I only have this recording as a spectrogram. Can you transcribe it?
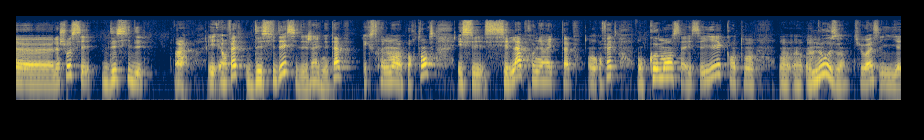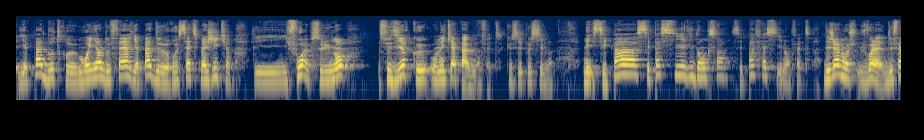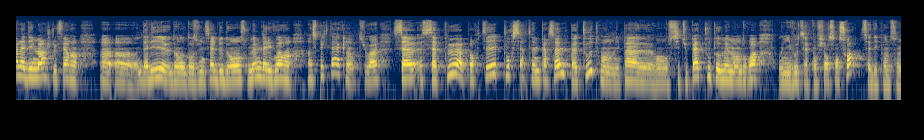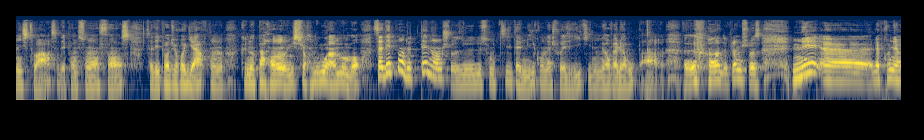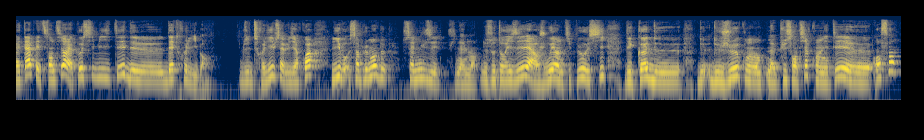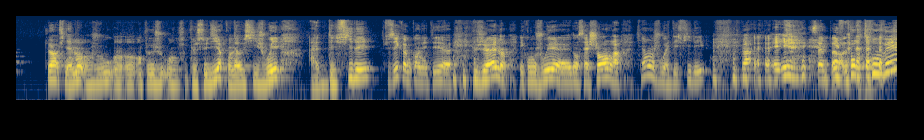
la chose, c'est décider. Voilà. Et en fait, décider, c'est déjà une étape extrêmement importante et c'est la première étape. En, fait, on commence à essayer quand on, on, ose, tu vois. Il n'y a, pas d'autre moyen de faire, il n'y a pas de recette magique. Il faut absolument se dire qu'on est capable, en fait, que c'est possible. Mais c'est pas c'est pas si évident que ça. C'est pas facile en fait. Déjà moi voilà de faire la démarche de faire un, d'aller dans, dans, une salle de danse ou même d'aller voir un, spectacle. Tu vois ça ça peut apporter pour certaines personnes, pas toutes. On n'est pas euh, on se situe pas tout au même endroit au niveau de sa confiance en soi. Ça dépend de son histoire, ça dépend de son enfance, ça dépend du regard que nos parents ont eu sur nous à un moment. Ça dépend de tellement de choses, de, son petit ami qu'on a choisi, qui nous met en valeur ou pas, euh, de plein de choses. Euh, la première étape est de sentir la possibilité d'être libre. D'être libre, ça veut dire quoi? Libre simplement de s'amuser finalement, de s'autoriser à jouer un petit peu aussi des codes de, de, jeu qu'on a pu sentir qu'on était euh, enfant. Tu vois, finalement, on joue, on, peut, on peut se dire qu'on a aussi joué à défiler. Tu sais, comme quand on était euh, plus jeune et qu'on jouait dans sa chambre, tiens, on joue à défiler. et, Ça me parle. Et pour trouver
